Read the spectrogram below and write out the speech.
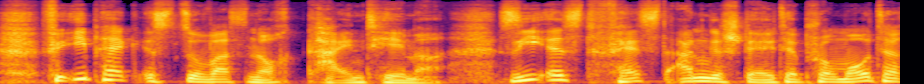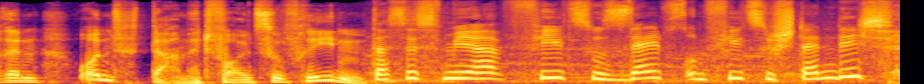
Für IPEC ist sowas noch kein Thema. Sie ist fest angestellte Promoterin und damit voll zufrieden. Das ist mir viel zu selbst und viel zu ständig.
